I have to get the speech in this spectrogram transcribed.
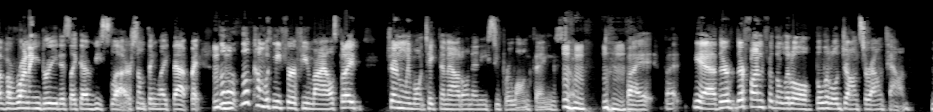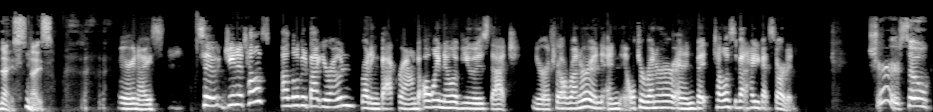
of a running breed as like a Vizsla or something like that. But mm-hmm. they'll they'll come with me for a few miles, but I generally won't take them out on any super long things. So. Mm-hmm. Mm-hmm. But but yeah, they're they're fun for the little the little jaunts around town. Nice, nice. Very nice. So, Gina, tell us a little bit about your own running background. All I know of you is that you're a trail runner and, and ultra runner, and but tell us about how you got started. Sure. So,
